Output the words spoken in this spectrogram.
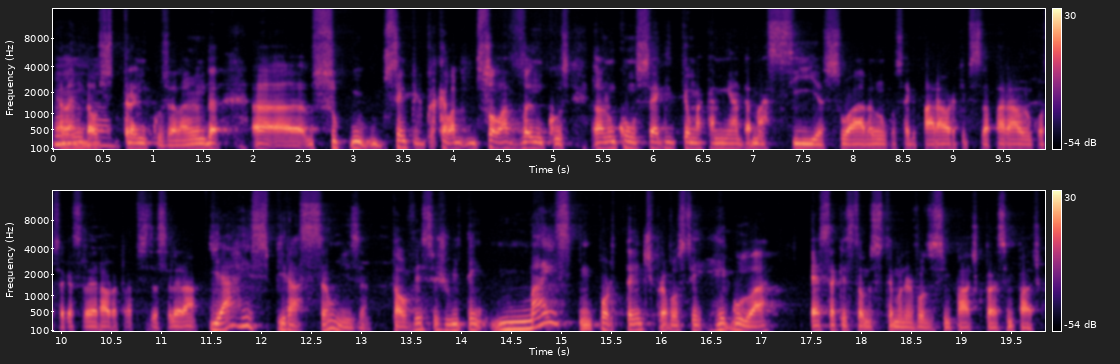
Ela anda aos trancos, ela anda uh, sempre com aquela solavancos, ela não consegue ter uma caminhada macia, suave, ela não consegue parar a hora que precisa parar, ela não consegue acelerar a hora que ela precisa acelerar. E a respiração, Isa, talvez seja o item mais importante para você regular essa questão do sistema nervoso simpático parasimpático.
